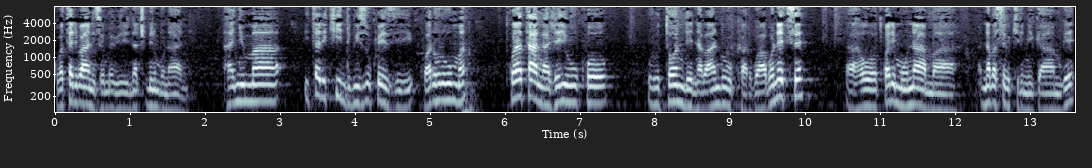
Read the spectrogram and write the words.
ku batari banditswe mu bibiri na cumi n'umunani hanyuma itariki indwi z'ukwezi kwa ruhuruma twaratangaje yuko urutonde ntabanduka rwabonetse aho twari mu nama n'abaserukira imigambwe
